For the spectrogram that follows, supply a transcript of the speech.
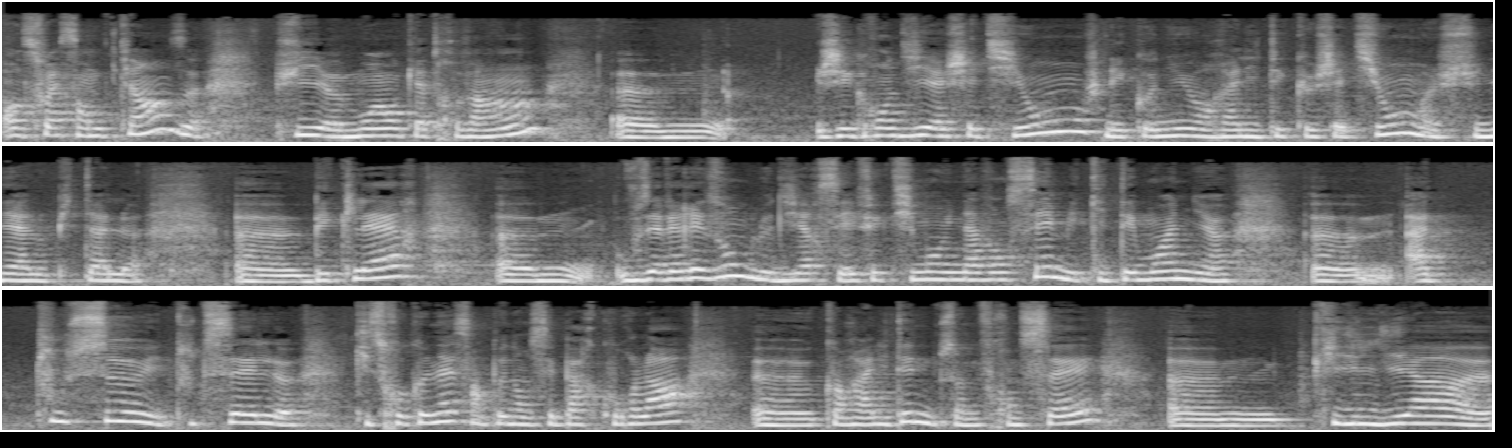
en 75, puis euh, moi en 81. Euh, j'ai grandi à Châtillon, je n'ai connu en réalité que Châtillon. Moi, je suis née à l'hôpital euh, Béclair. Euh, vous avez raison de le dire, c'est effectivement une avancée, mais qui témoigne euh, à tous ceux et toutes celles qui se reconnaissent un peu dans ces parcours-là, euh, qu'en réalité nous sommes français, euh, qu'il y a euh,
